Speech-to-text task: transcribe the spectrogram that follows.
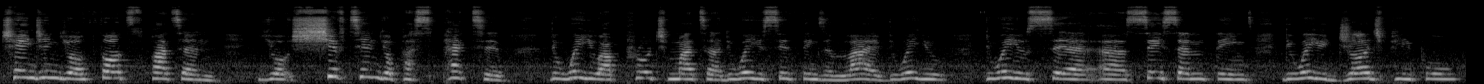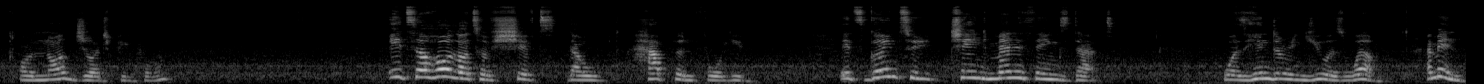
changing your thoughts pattern your shifting your perspective. The way you approach matter the way you see things in life the way you the way you say uh, say certain things the way you judge people or not judge people it's a whole lot of shifts that will happen for you. It's going to change many things that was hindering you as well. I mean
